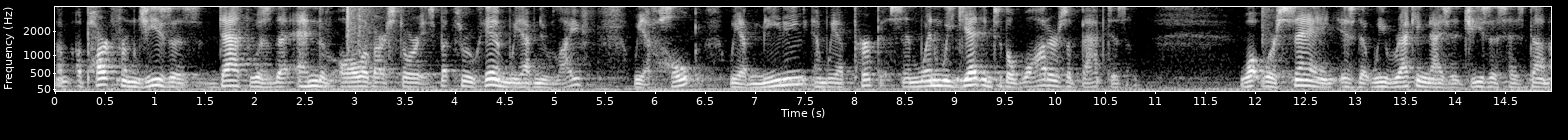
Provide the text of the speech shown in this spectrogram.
Um, apart from Jesus, death was the end of all of our stories. But through him, we have new life, we have hope, we have meaning, and we have purpose. And when we get into the waters of baptism, what we're saying is that we recognize that Jesus has done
